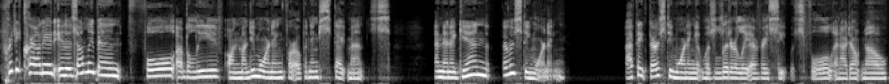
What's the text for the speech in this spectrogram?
pretty crowded. It has only been full, I believe, on Monday morning for opening statements. And then again Thursday morning. I think Thursday morning it was literally every seat was full, and I don't know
